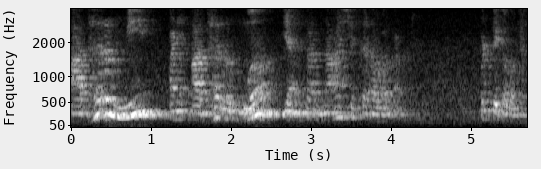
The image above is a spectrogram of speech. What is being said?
अधर्मी आणि अधर्म यांचा नाश करावा लागतो. पटते का बघा?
